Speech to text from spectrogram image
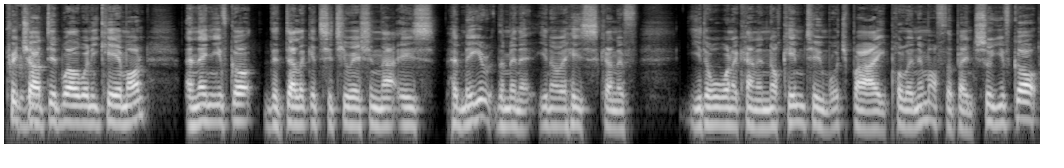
Pritchard mm-hmm. did well when he came on. And then you've got the delicate situation that is Hemir at the minute. You know, his kind of you don't want to kind of knock him too much by pulling him off the bench. So you've got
